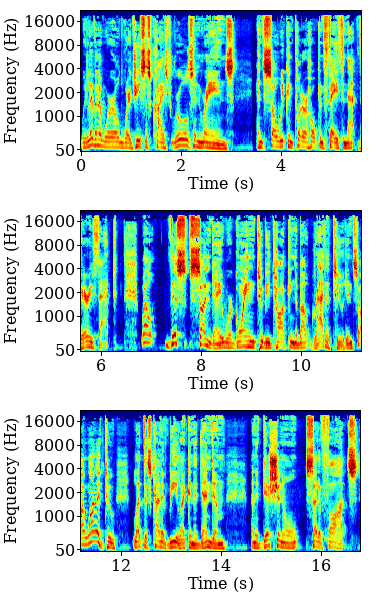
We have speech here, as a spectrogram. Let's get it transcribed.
We live in a world where Jesus Christ rules and reigns, and so we can put our hope and faith in that very fact. Well, this Sunday, we're going to be talking about gratitude. And so I wanted to let this kind of be like an addendum, an additional set of thoughts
